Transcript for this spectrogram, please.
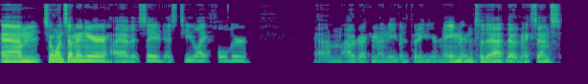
Um, so once I'm in here, I have it saved as T-Light folder um, I would recommend even putting your name into that. That would make sense.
